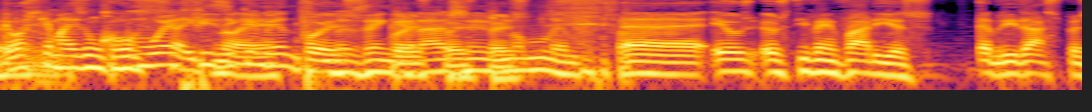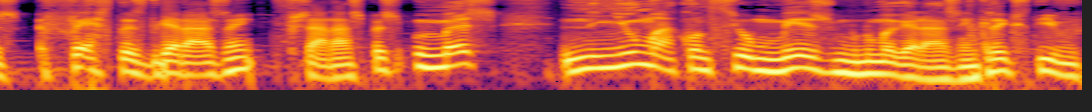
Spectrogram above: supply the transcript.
Eu acho que é mais um Como conceito, é fisicamente, não é? Pois, mas em pois, garagens pois, pois. não me lembro. Ah, eu, eu estive em várias, abrir aspas, festas de garagem, fechar aspas, mas nenhuma aconteceu mesmo numa garagem. Creio que estive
